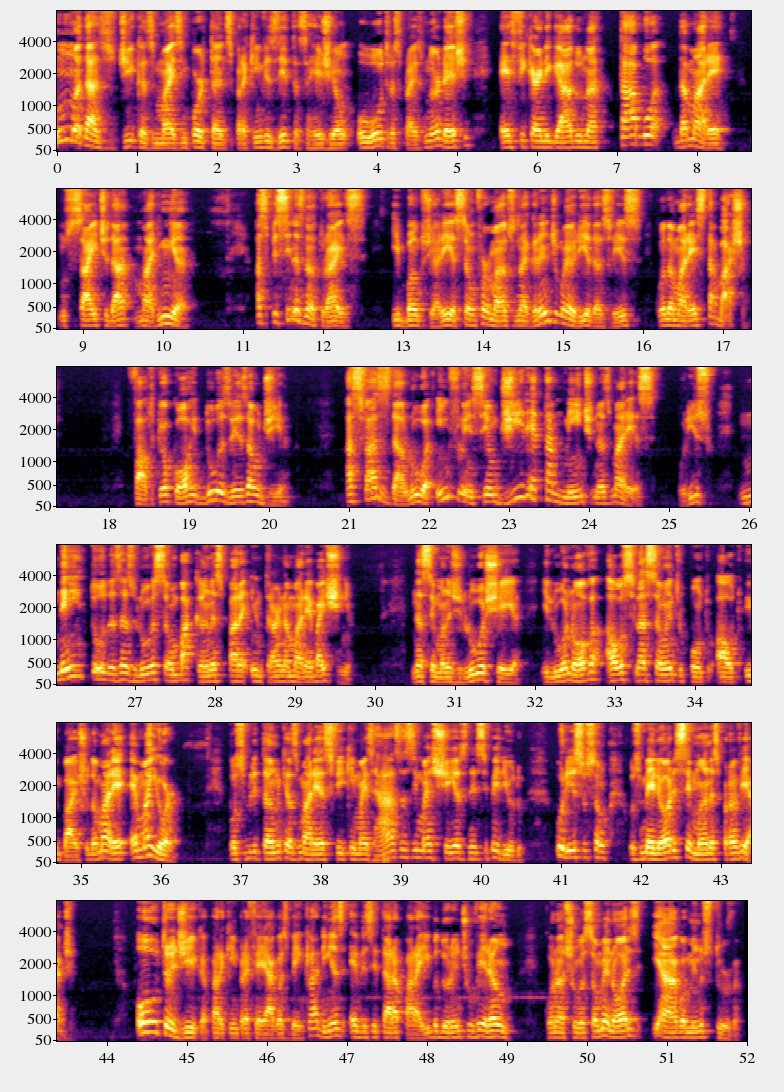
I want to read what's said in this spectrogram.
Uma das dicas mais importantes para quem visita essa região ou outras praias do Nordeste é ficar ligado na Tábua da Maré, no site da Marinha. As piscinas naturais e bancos de areia são formados na grande maioria das vezes quando a maré está baixa, fato que ocorre duas vezes ao dia. As fases da Lua influenciam diretamente nas marés, por isso, nem todas as luas são bacanas para entrar na maré baixinha. Nas semanas de lua cheia e lua nova, a oscilação entre o ponto alto e baixo da maré é maior, possibilitando que as marés fiquem mais rasas e mais cheias nesse período. Por isso, são as melhores semanas para a viagem. Outra dica para quem prefere águas bem clarinhas é visitar a Paraíba durante o verão, quando as chuvas são menores e a água menos turva.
